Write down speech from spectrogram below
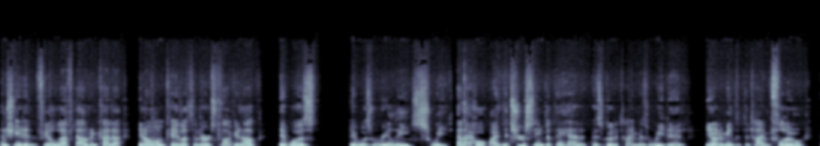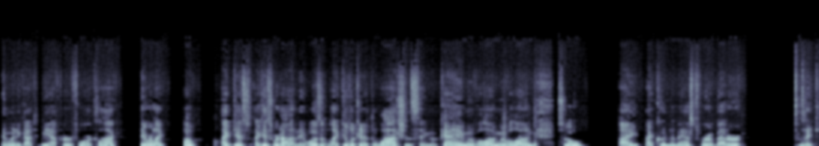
and she didn't feel left out and kind of, you know, okay, let the nerds talk it up. It was, it was really sweet. And I hope I, it sure seemed that they had as good a time as we did. You know what I mean? That the time flew. And when it got to be after four o'clock, they were like, Oh, I guess, I guess we're done. It wasn't like looking at the watch and saying, okay, move along, move along. So I, I couldn't have asked for a better, like,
